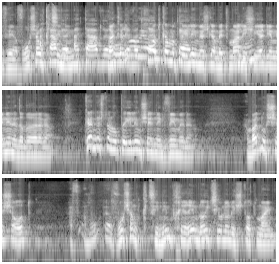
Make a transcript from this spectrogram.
ועברו שם אתה קצינים. אתה והוא לבדכם? רק אני אומר עוד כמה כן. פעילים, יש גם את מלי, mm-hmm. שיד ימיני, נדבר עליה גם. כן, יש לנו פעילים שנלווים אלינו. עמדנו שש שעות, עברו שם קצינים בכירים, לא הציעו לו לשתות מים.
